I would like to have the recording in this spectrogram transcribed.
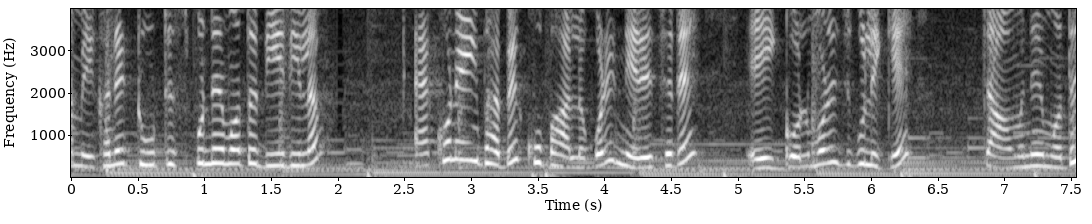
আমি এখানে টু স্পুনের মতো দিয়ে দিলাম। এখন এইভাবে খুব ভালো করে নেড়ে চেড়ে এই গোলমরিচগুলিকে চাউমিনের মধ্যে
